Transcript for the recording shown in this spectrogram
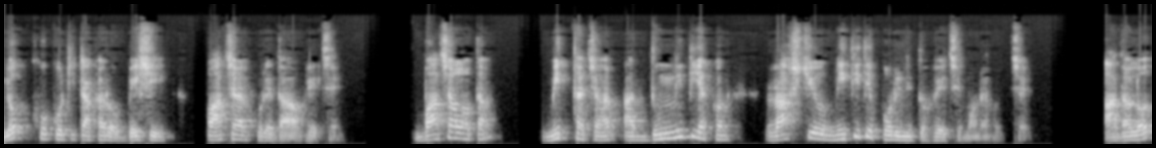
লক্ষ কোটি টাকারও বেশি পাচার করে দেওয়া হয়েছে। বাচালতা, মিথ্যাচার আর দুর্নীতি এখন রাষ্ট্রীয় নীতিতে পরিণত হয়েছে মনে হচ্ছে। আদালত,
